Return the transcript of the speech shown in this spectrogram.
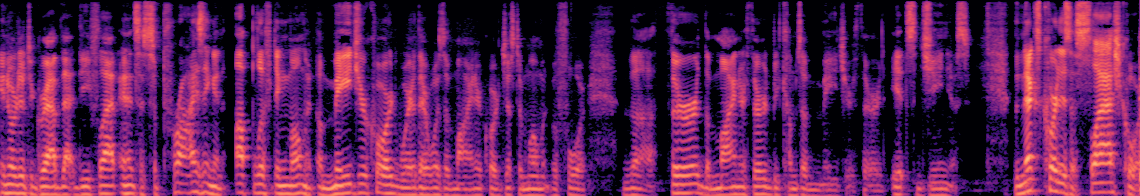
In order to grab that D flat. And it's a surprising and uplifting moment. A major chord where there was a minor chord just a moment before. The third, the minor third, becomes a major third. It's genius. The next chord is a slash chord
